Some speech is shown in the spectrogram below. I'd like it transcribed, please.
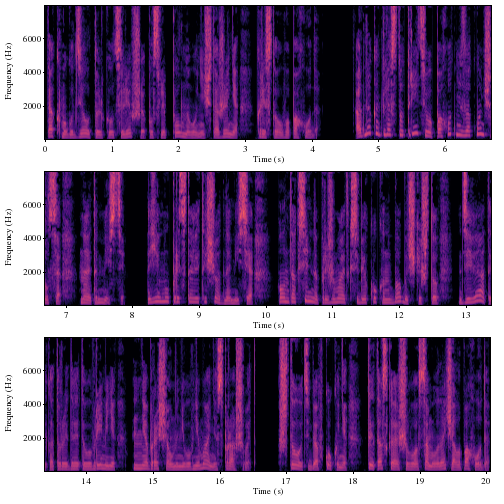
так могут делать только уцелевшие после полного уничтожения крестового похода. Однако для 103-го поход не закончился на этом месте. Ему предстоит еще одна миссия. Он так сильно прижимает к себе кокон бабочки, что девятый, который до этого времени не обращал на него внимания, спрашивает, «Что у тебя в коконе? Ты таскаешь его с самого начала похода».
